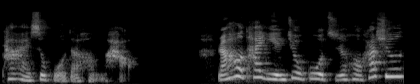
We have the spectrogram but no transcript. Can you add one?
他还是活得很好。然后他研究过之后，他说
